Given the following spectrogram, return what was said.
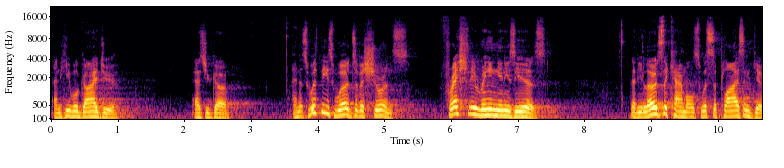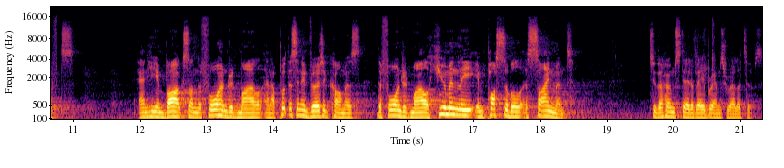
and He will guide you as you go. And it's with these words of assurance, freshly ringing in his ears, that he loads the camels with supplies and gifts, and he embarks on the 400 mile, and I put this in inverted commas, the 400 mile humanly impossible assignment to the homestead of Abraham's relatives.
